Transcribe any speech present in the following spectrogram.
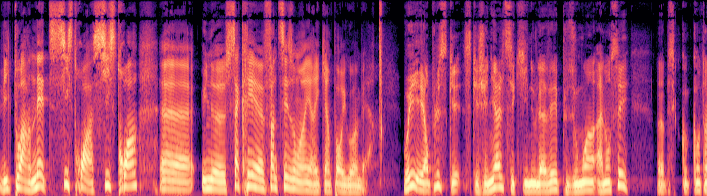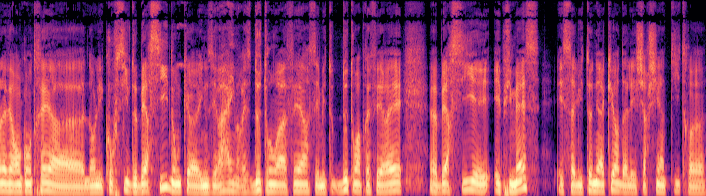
Victoire nette 6-3, 6-3. Euh, une sacrée fin de saison, hein, Eric, hein, pour Hugo Humbert. Oui, et en plus, ce qui est, ce qui est génial, c'est qu'il nous l'avait plus ou moins annoncé. Euh, parce que quand on l'avait rencontré euh, dans les coursifs de Bercy, donc euh, il nous disait ah, il me reste deux tournois à faire, c'est mes deux tournois préférés, Bercy et, et puis Metz. Et ça lui tenait à cœur d'aller chercher un titre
